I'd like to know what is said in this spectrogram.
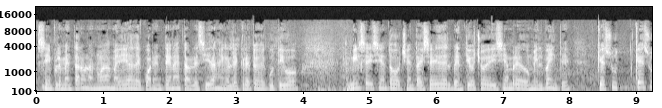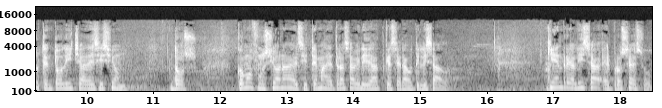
se implementaron las nuevas medidas de cuarentena establecidas en el decreto ejecutivo 1686 del 28 de diciembre de 2020? ¿Qué sustentó dicha decisión? Dos, ¿cómo funciona el sistema de trazabilidad que será utilizado? ¿Quién realiza el proceso?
